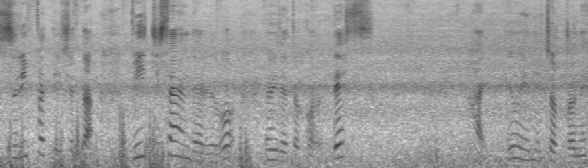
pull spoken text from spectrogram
スリッパって言っちゃった。ビーチサンダルを脱いだところです。はい。海にちょっとね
